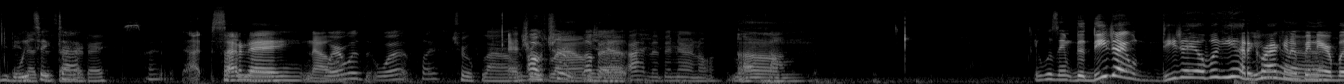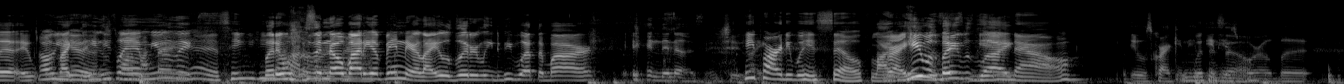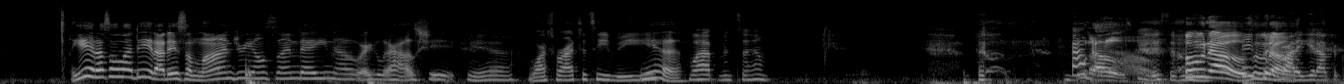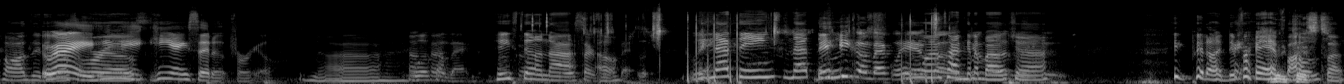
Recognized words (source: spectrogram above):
You did We nothing TikTok. Saturday. Sun- I- Saturday, no. Where was it? What place? Truth Lounge. At Oh, Truth true. Lounge, Okay, yeah. I haven't been there in a long um, time. It was in the DJ DJ Boogie had it cracking up in there, but it, Oh, like yeah. the, he was He's playing music, Yes, he, he but it know how to wasn't nobody down. up in there. Like it was literally the people at the bar and then us and shit. He like, partied with himself. Like Right, he was- but he was like- down. it was cracking in, in his world, but. Yeah, that's all I did. I did some laundry on Sunday, you know, regular house shit. Yeah, watch Ratchet TV. Yeah. What happened to him? Who knows? This is Who knows? He's Who finna try to get out the closet. Right. He, he ain't set up for real. Nah, We'll Okay. come back. he's still We'll not. circle Oh. back. Look. We- nothing, Then nothing. he come back with We What I'm talking You about y'all. He put on different Really headphones. So.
